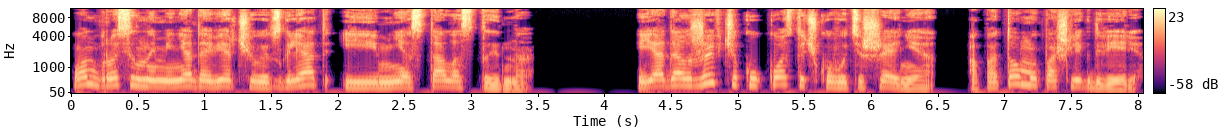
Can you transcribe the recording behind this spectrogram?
Он бросил на меня доверчивый взгляд, и мне стало стыдно. Я дал живчику косточку в утешение, а потом мы пошли к двери.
